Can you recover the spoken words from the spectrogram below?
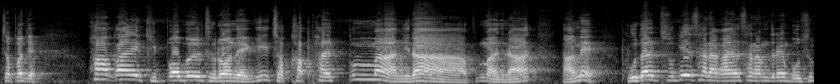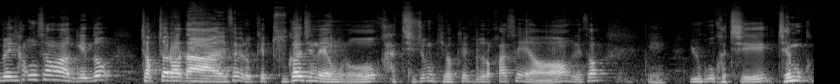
첫 번째 화가의 기법을 드러내기 적합할 뿐만 아니라 뿐만 아니라 다음에 고달프게 살아가는 사람들의 모습을 형성하기도 적절하다 해서 이렇게 두 가지 내용으로 같이 좀 기억해 두도록 하세요. 그래서 예, 요거 같이 제목의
